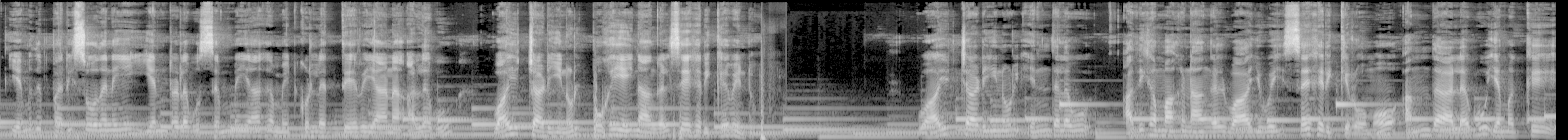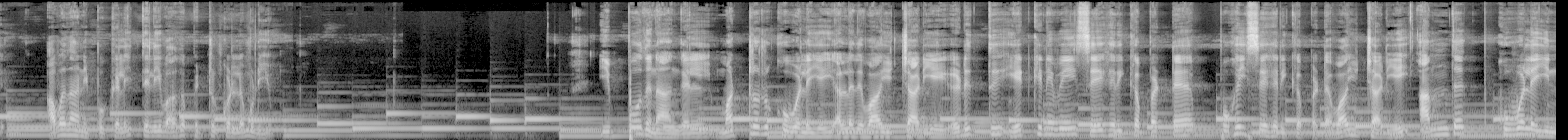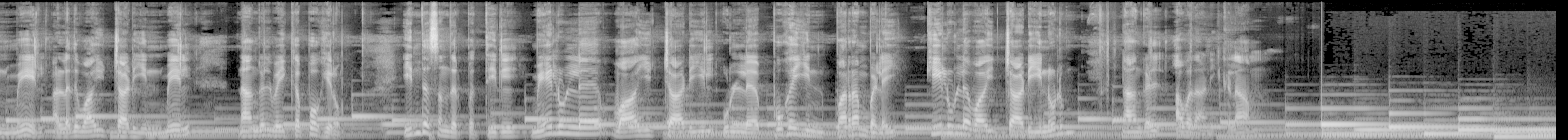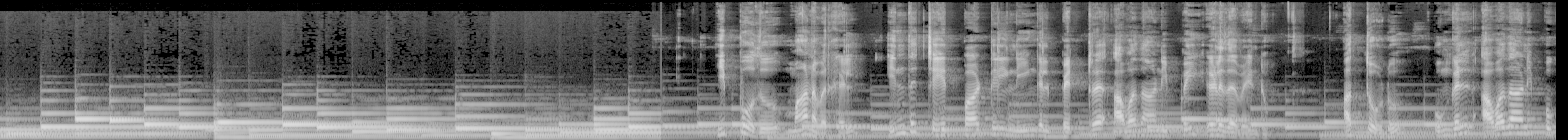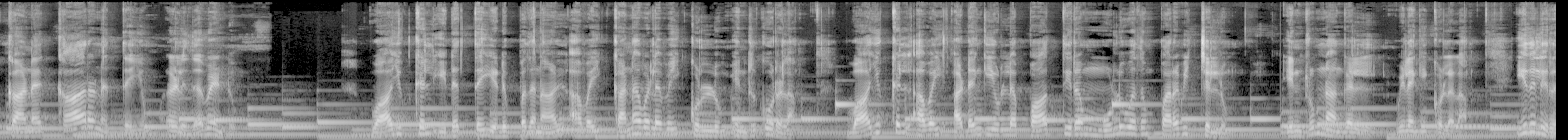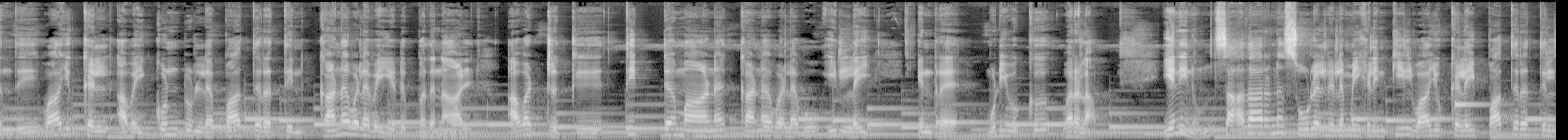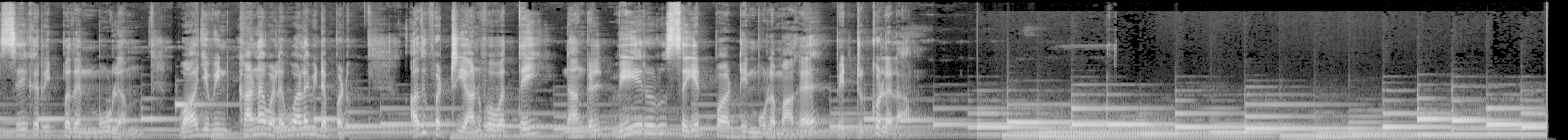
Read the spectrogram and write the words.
எமது பரிசோதனையை என்றளவு செம்மையாக மேற்கொள்ள தேவையான அளவு வாயுச்சாடியினுள் புகையை நாங்கள் சேகரிக்க வேண்டும். வாயுச்சாடியினுள் எந்தளவு அதிகமாக நாங்கள் வாயுவை சேகரிக்கிறோமோ அந்த அளவு எமக்கு அவதானிப்புகளை தெளிவாக பெற்றுக்கொள்ள முடியும். இப்போது நாங்கள் மற்றொரு குவளையை அல்லது வாயுச்சாடியை எடுத்து ஏற்கனவே சேகரிக்கப்பட்ட புகை சேகரிக்கப்பட்ட வாயுச்சாடியை அந்த குவளையின் மேல் அல்லது வாயுச்சாடியின் மேல் நாங்கள் வைக்கப் போகிறோம். இந்த சந்தர்ப்பத்தில் மேலுள்ள வாயுச்சாடியில் உள்ள புகையின் பரம்பலை கீழுள்ள வாய்ச்சாடியினுளும் நாங்கள் அவதானிக்கலாம். இப்போது மாணவர்கள் இந்த செயற்பாட்டில் நீங்கள் பெற்ற அவதானிப்பை எழுத வேண்டும். அத்தோடு உங்கள் அவதானிப்புக்கான காரணத்தையும் எழுத வேண்டும். வாயுக்கள் இடத்தை எடுப்பதனால் அவை கனவளவை கொள்ளும் என்று கூறலாம். வாயுக்கள் அவை அடங்கியுள்ள பாத்திரம் முழுவதும் பரவிச் செல்லும் என்றும் நாங்கள் விளங்கிக் கொள்ளலாம். இதிலிருந்து வாயுக்கள் அவை கொண்டுள்ள பாத்திரத்தின் கனவளவை எடுப்பதனால் அவற்றுக்கு திட்டமான கனவளவு இல்லை என்ற முடிவுக்கு வரலாம். எனினும் சாதாரண சூழல் நிலைமைகளின் கீழ் வாயுக்களை பாத்திரத்தில் சேகரிப்பதன் மூலம் வாயுவின் கனவளவு அளவிடப்படும். அது பற்றிய அனுபவத்தை நாங்கள் வேறொரு செயற்பாட்டின் மூலமாக பெற்றுக்கொள்ளலாம்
